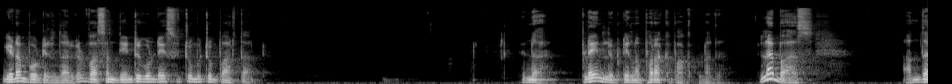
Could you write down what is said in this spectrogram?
இடம் போட்டிருந்தார்கள். வசந்த் நின்று கொண்டே சுற்றுமுற்றும் பார்த்தான். என்ன? பிளேனில் இப்படியெல்லாம் புறாக்க பார்க்கக்கூடாது. இல்லை பாஸ். அந்த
